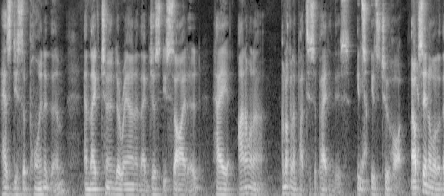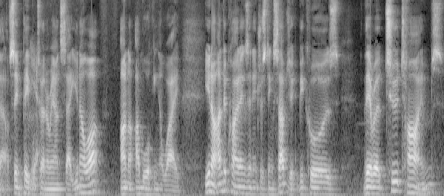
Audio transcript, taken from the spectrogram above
has disappointed them and they've turned around and they've just decided, hey, I don't want to I'm not going to participate in this. It's yeah. it's too hot. Yeah. I've seen a lot of that. I've seen people yeah. turn around and say, you know what, I'm, I'm walking away. You know, underquoting is an interesting subject because there are two times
